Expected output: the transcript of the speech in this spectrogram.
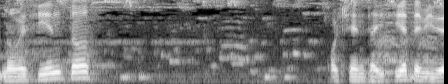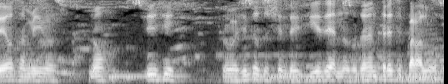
987 videos, amigos. No, sí, sí, 987, nos faltan 13 para los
